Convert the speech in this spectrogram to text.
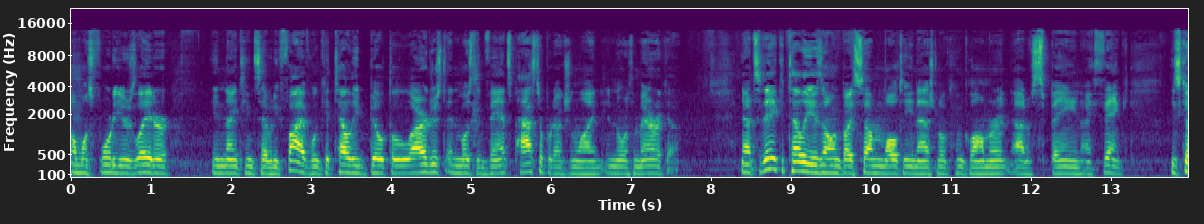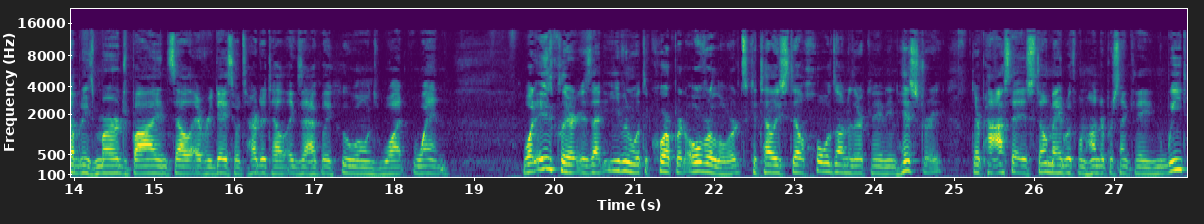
almost 40 years later in 1975 when Catelli built the largest and most advanced pasta production line in North America. Now, today, Catelli is owned by some multinational conglomerate out of Spain, I think. These companies merge, buy, and sell every day, so it's hard to tell exactly who owns what when. What is clear is that even with the corporate overlords, Catelli still holds onto their Canadian history. Their pasta is still made with 100% Canadian wheat,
